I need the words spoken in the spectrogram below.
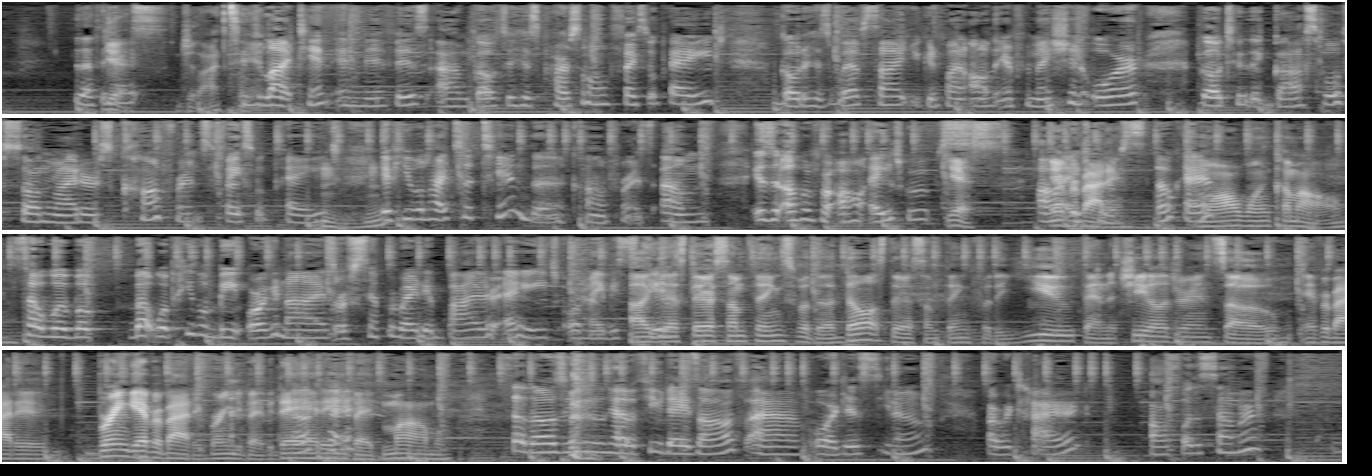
that the date? July 10th. July 10th in Memphis. Um, go to his personal Facebook page, go to his website. You can find all the information, or go to the Gospel Songwriters Conference Facebook page Mm-hmm. if you would like to attend the conference. Um, is it open for all age groups? Yes, All age everybody. Okay. Small one, come on. So, would, but, but would people be organized or separated by their age, or maybe? Uh, yes, there are some things for the adults. There are some things for the youth and the children. So everybody, bring everybody. Bring your baby daddy, Okay. your baby mama. So those of you who have a few days off, um, or just you know, are retired, off for the summer,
